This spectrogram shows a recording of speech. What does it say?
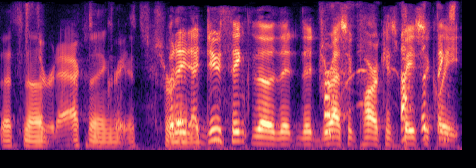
That's not third a act. thing. Crazy. It's But I, I do think though that, that Jurassic Park has basically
